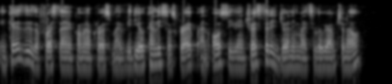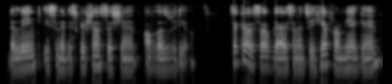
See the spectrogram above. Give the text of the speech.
In case this is the first time you're coming across my video, kindly subscribe and also if you're interested in joining my telegram channel, the link is in the description section of this video. Take care of yourself guys and until you hear from me again,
